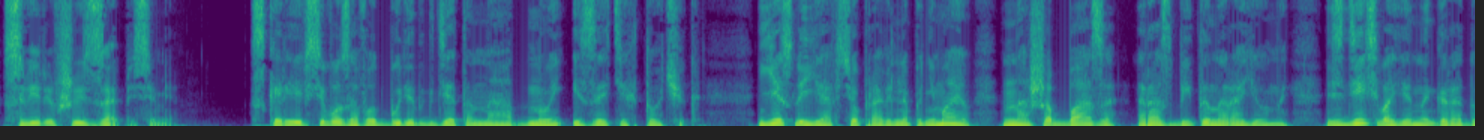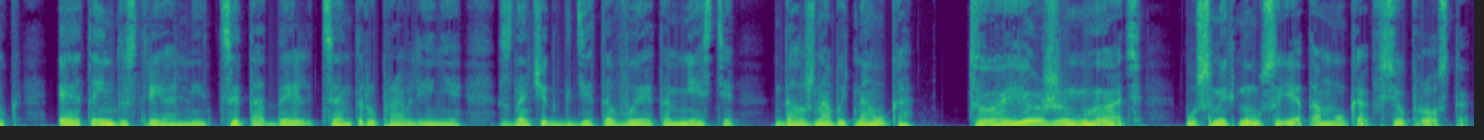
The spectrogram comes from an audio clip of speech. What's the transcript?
сверившись с записями. «Скорее всего, завод будет где-то на одной из этих точек. Если я все правильно понимаю, наша база разбита на районы. Здесь военный городок. Это индустриальный, цитадель, центр управления. Значит, где-то в этом месте должна быть наука». «Твою же мать!» — усмехнулся я тому, как все просто.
